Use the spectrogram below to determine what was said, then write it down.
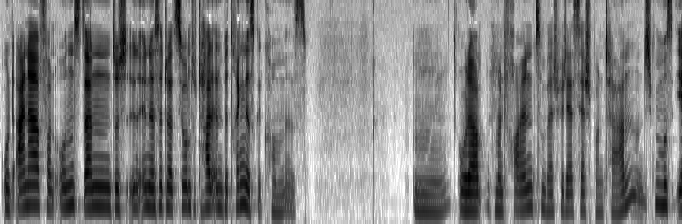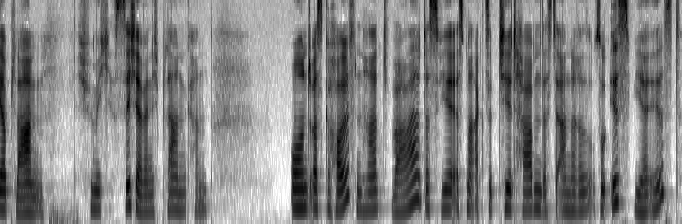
und einer von uns dann durch, in, in der Situation total in Bedrängnis gekommen ist. Mm, oder mein Freund zum Beispiel, der ist sehr spontan und ich muss eher planen. Ich fühle mich sicher, wenn ich planen kann. Und was geholfen hat, war, dass wir erstmal akzeptiert haben, dass der andere so ist, wie er ist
